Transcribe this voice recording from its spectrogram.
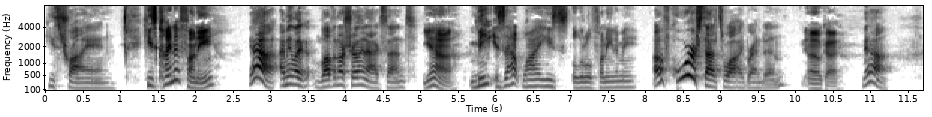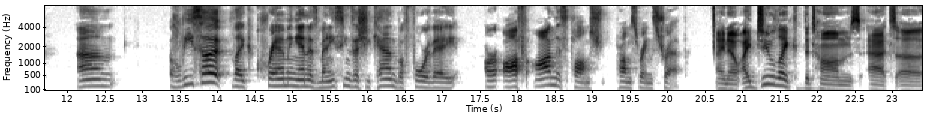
he's trying. He's kind of funny Yeah, I mean, like, love an Australian accent. yeah me is that why he's a little funny to me Of course, that's why, Brendan. okay Yeah. Um, Lisa like cramming in as many scenes as she can before they are off on this Palm Palm Springs trip. I know. I do like the Toms at uh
